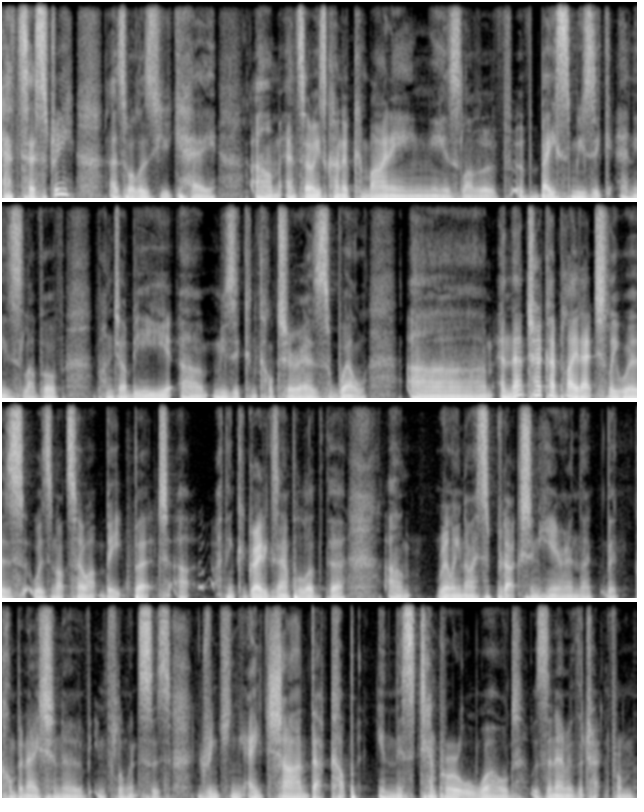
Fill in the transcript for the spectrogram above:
ancestry as well as UK. Um, and so he's kind of combining his love of, of bass music and his love of Punjabi uh, music and culture as well. Um, and that track I played actually was was not so upbeat, but uh, I think a great example of the um, really nice production here and the, the combination of influences. Drinking a char da cup in this temporal world was the name of the track from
